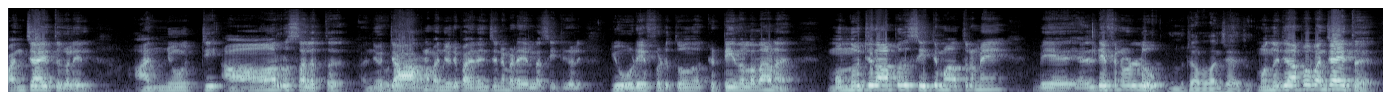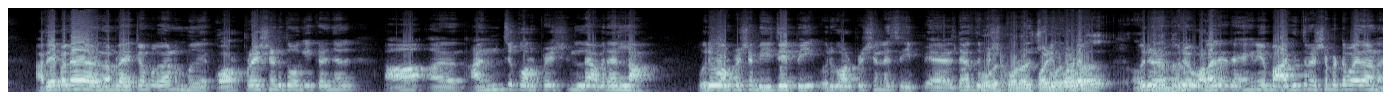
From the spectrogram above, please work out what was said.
പഞ്ചായത്തുകളിൽ അഞ്ഞൂറ്റി ആറ് സ്ഥലത്ത് അഞ്ഞൂറ്റി ആറിനും അഞ്ഞൂറ്റി പതിനഞ്ചിനും ഇടയിലുള്ള സീറ്റുകൾ യു ഡി എഫ് എടുത്തു കിട്ടി എന്നുള്ളതാണ്. മുന്നൂറ്റി നാൽപ്പത് സീറ്റ് മാത്രമേ എൽ ഡി എഫിനുള്ളൂ. മുന്നൂറ്റി പഞ്ചായത്ത്. മുന്നൂറ്റി നാൽപ്പത് പഞ്ചായത്ത്. അതേപോലെ നമ്മൾ ഏറ്റവും പ്രധാനം കോർപ്പറേഷൻ എടുത്തു നോക്കിക്കഴിഞ്ഞാൽ ആ അഞ്ച് കോർപ്പറേഷനിൽ അവരല്ല. ഒരു കോർപ്പറേഷൻ ബി ജെ പി ഒരു കോർപ്പറേഷനിലെ കോഴിക്കോട് ഒരു ഒരു വളരെ എങ്ങനെയോ ഭാഗ്യത്തിന് രക്ഷപ്പെട്ടു പോയതാണ്.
